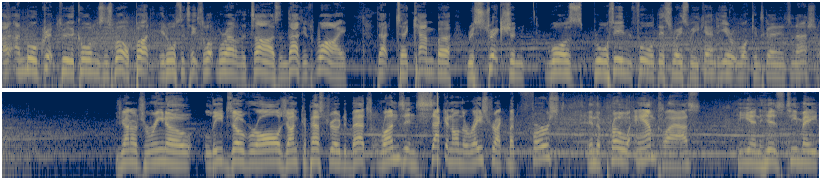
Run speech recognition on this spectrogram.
and, and, more grip through the corners as well but it also takes a lot more out of the tires and that is why that uh, camber restriction was brought in for this race weekend here at Watkins Glen International. Giano Torino leads overall. Jean Capestro Dubets runs in second on the racetrack, but first in the Pro Am class. He and his teammate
